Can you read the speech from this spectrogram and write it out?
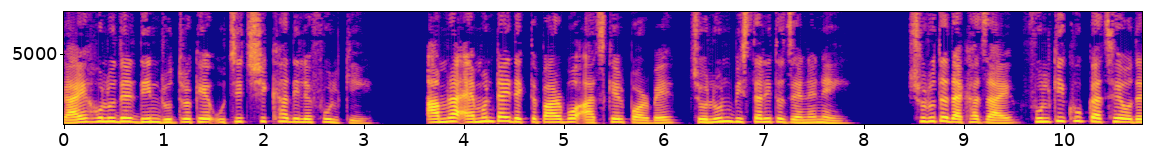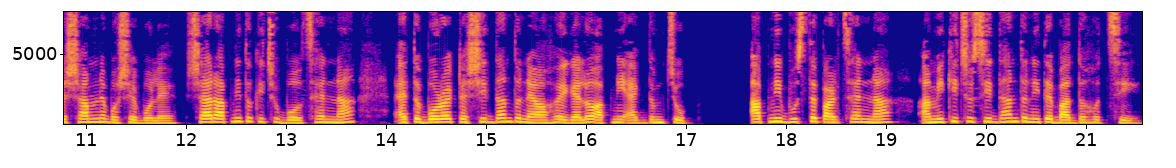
গায়ে হলুদের দিন রুদ্রকে উচিত শিক্ষা দিলে ফুলকি আমরা এমনটাই দেখতে পারব আজকের পর্বে, চলুন বিস্তারিত জেনে নেই। শুরুতে দেখা যায় ফুলকি খুব কাছে ওদের সামনে বসে বলে, স্যার, আপনি তো কিছু বলছেন না, এত বড় একটা সিদ্ধান্ত নেওয়া হয়ে গেল, আপনি একদম চুপ। আপনি বুঝতে পারছেন না, আমি কিছু সিদ্ধান্ত নিতে বাধ্য হচ্ছি।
